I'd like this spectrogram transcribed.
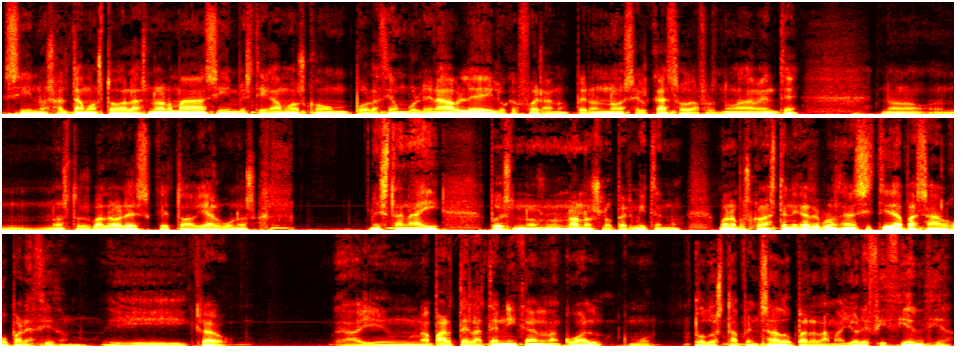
si nos saltamos todas las normas y investigamos con población vulnerable y lo que fuera, ¿no? Pero no es el caso, afortunadamente, no nuestros valores que todavía algunos están ahí, pues no, no nos lo permiten, ¿no? Bueno, pues con las técnicas de reproducción asistida pasa algo parecido, ¿no? Y claro, hay una parte de la técnica en la cual, como todo está pensado para la mayor eficiencia,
